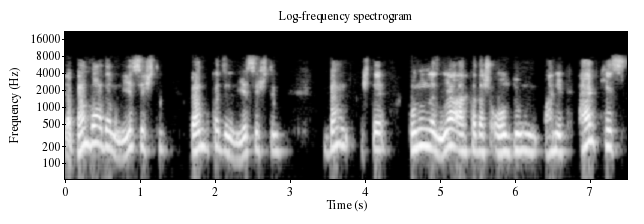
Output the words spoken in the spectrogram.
Ya ben bu adamı niye seçtim? Ben bu kadını niye seçtim? Ben işte bununla niye arkadaş oldum? Hani herkes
